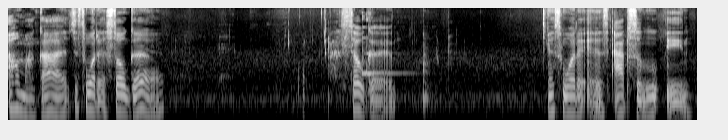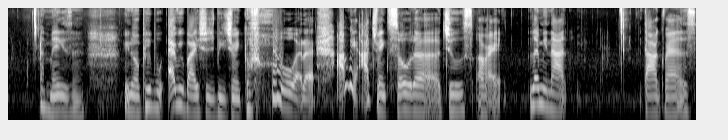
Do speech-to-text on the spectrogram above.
oh my God, this water is so good. So good. This water is absolutely amazing. You know, people, everybody should be drinking water. I mean, I drink soda, juice. All right, let me not digress.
